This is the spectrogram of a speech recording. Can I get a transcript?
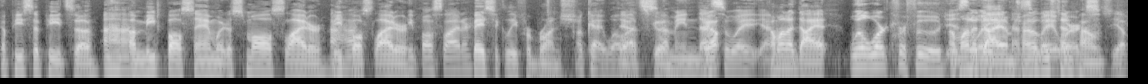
A piece of pizza, Uh-huh. a meatball sandwich, a small slider, meatball slider, Meatball slider. basically for brunch. Okay, well, Yeah, that's. good. I mean, that's Yep. the way. I I'm on a mean, diet. Will work for food. I'm is on the a way- diet. I'm trying to lose 10 works. pounds. Yep.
